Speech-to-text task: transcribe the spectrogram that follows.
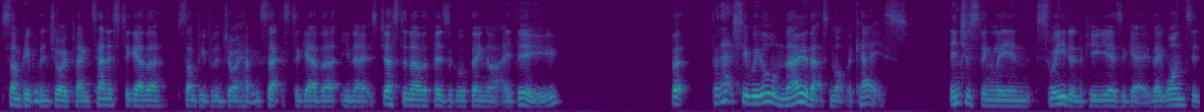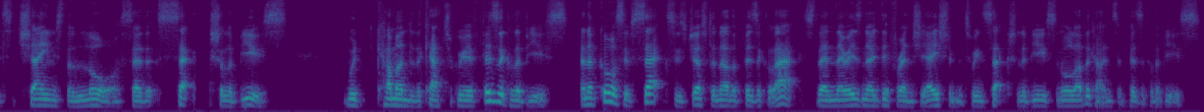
some people mm. enjoy playing tennis together, some people enjoy having sex together. You know, it's just another physical thing that I do. But but actually we all know that's not the case. Interestingly, in Sweden a few years ago, they wanted to change the law so that sexual abuse would come under the category of physical abuse. And of course, if sex is just another physical act, then there is no differentiation between sexual abuse and all other kinds of physical abuse.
